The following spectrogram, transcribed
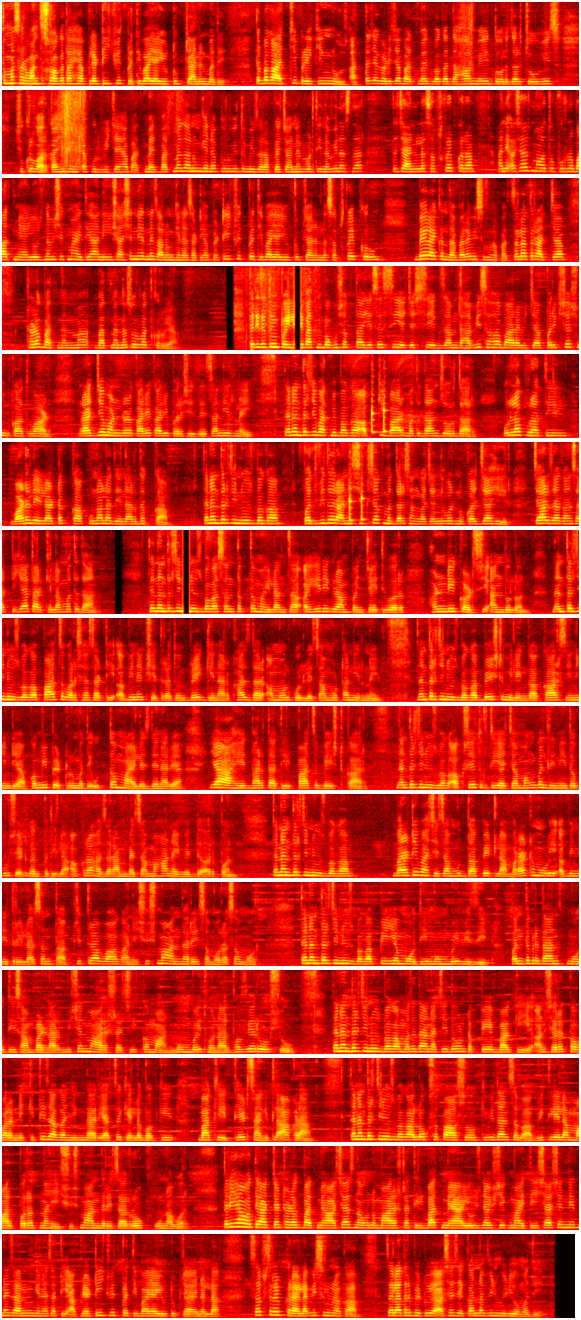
तुम्हा सर्वांचं स्वागत आहे आपल्या टीच विथ प्रतिभा या यूट्यूब चॅनलमध्ये तर बघा आजची ब्रेकिंग न्यूज आत्ताच्या घडीच्या बातम्या आहेत बघा दहा मे दोन हजार चोवीस शुक्रवार. काही मिनिटापूर्वीच्या ह्या बातम्या आहेत. बातम्या जाणून घेण्यापूर्वी तुम्ही जर आपल्या चॅनलवरती नवीन असणार तर चॅनलला सबस्क्राईब करा आणि अशाच महत्त्वपूर्ण बातम्या योजनाविषयक माहिती आणि शासन निर्णय जाणून घेण्यासाठी आपल्या टीच विथ प्रतिभा या यूट्यूब चॅनलला सबस्क्राईब करून बेल आयकन दाबायला विसरू नका. चला तर आजच्या ठळक बातम्यांना बातम्यांना सुरुवात करूया. तर इथे तुम्ही पहिली बातमी बघू शकता. S S C H S C exam दहावीसह बारावीच्या परीक्षा शुल्कात वाढ राज्य मंडळ कार्यकारी परिषदेचा निर्णय. त्यानंतरची बातमी बघा. अबकी बार मतदान जोरदार. कोल्हापुरातील वाढलेला टक्का कुणाला देणार धक्का? त्यानंतरची न्यूज बघा. पदवीधर आणि शिक्षक मतदारसंघाच्या निवडणुका जाहीर. चार जागांसाठी या तारखेला मतदान. त्यानंतरची न्यूज बघा संतप्त महिलांचा अहेरी ग्रामपंचायतीवर हंडी कडसी आंदोलन. नंतरची न्यूज बघा पाच वर्षासाठी अभिनय क्षेत्रातून ब्रेक घेणार खासदार अमोल कोल्हेचा मोठा निर्णय. नंतरची न्यूज बघा best mileage cars in India कमी पेट्रोलमध्ये उत्तम मायलेज देणाऱ्या या आहेत भारतातील पाच बेस्ट कार नंतरची न्यूज बघा अक्षय तृतीयाच्या मंगलदिनी दगडूशेठ गणपतीला अकरा हजार आंब्याचा महानैवेद्य अर्पण. त्यानंतरची न्यूज बघा मराठी भाषेचा मुद्दा पेटला. मराठमोळी अभिनेत्रीला संताप चित्रा वाघ आणि सुषमा अंधारे समोरासमोर. त्यानंतरची न्यूज बघा. P M Modi Mumbai visit पंतप्रधान मोदी सांभाळणार मिशन महाराष्ट्राची कमान. मुंबईत होणार भव्य रोड शो. त्यानंतरची न्यूज बघा. मतदानाचे दोन टप्पे बाकी आणि शरद पवारांनी किती जागा जिंकणार याचं केलं बाकी बाकी थेट सांगितला आकडा. त्यानंतरची न्यूज बघा. लोकसभा असो की विधानसभा विकलेला माल परत नाही. सुषमा आंधरेचा रोख उन्हावर. तर ह्या होत्या आजच्या ठळक बातम्या. अशाच नवन महाराष्ट्रातील बातम्या. योजनाविषयक माहिती शासन निर्णय जाणून घेण्यासाठी आपल्या टीच विथ प्रतिभा या यूट्यूब चॅनलला सबस्क्राईब करायला विसरू नका. चला तर भेटूया अशाच एका नवीन व्हिडिओमध्ये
